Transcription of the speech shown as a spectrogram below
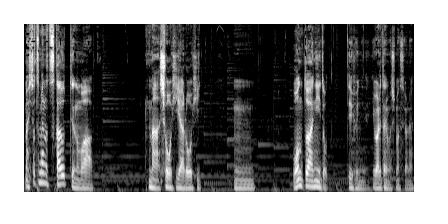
まあ、一つ目の使うっていうのはまあ消費や浪費。うん。Want or need っていうふうにね言われたりもしますよね。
